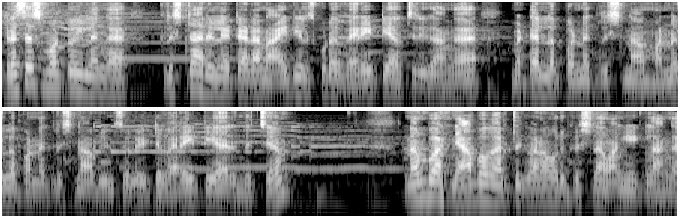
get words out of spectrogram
ட்ரெஸ்ஸஸ் மட்டும் இல்லைங்க. கிருஷ்ணா ரிலேட்டடான ஐடியல்ஸ் கூட வெரைட்டியாக வச்சுருக்காங்க. மெட்டலில் பண்ண கிருஷ்ணா மண்ணில் பண்ண கிருஷ்ணா அப்படின்னு சொல்லிட்டு வெரைட்டியாக இருந்துச்சு. நம்ம ஞாபகார்த்தத்துக்கு வேணால் ஒரு கிருஷ்ணா வாங்கிக்கலாங்க.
